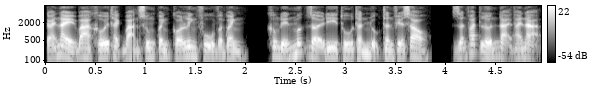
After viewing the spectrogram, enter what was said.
Cái này ba khối thạch bản xung quanh có linh phủ vật quanh, không đến mức rời đi thú thần nhục thân phía sau, dẫn phát lớn đại tai nạn.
